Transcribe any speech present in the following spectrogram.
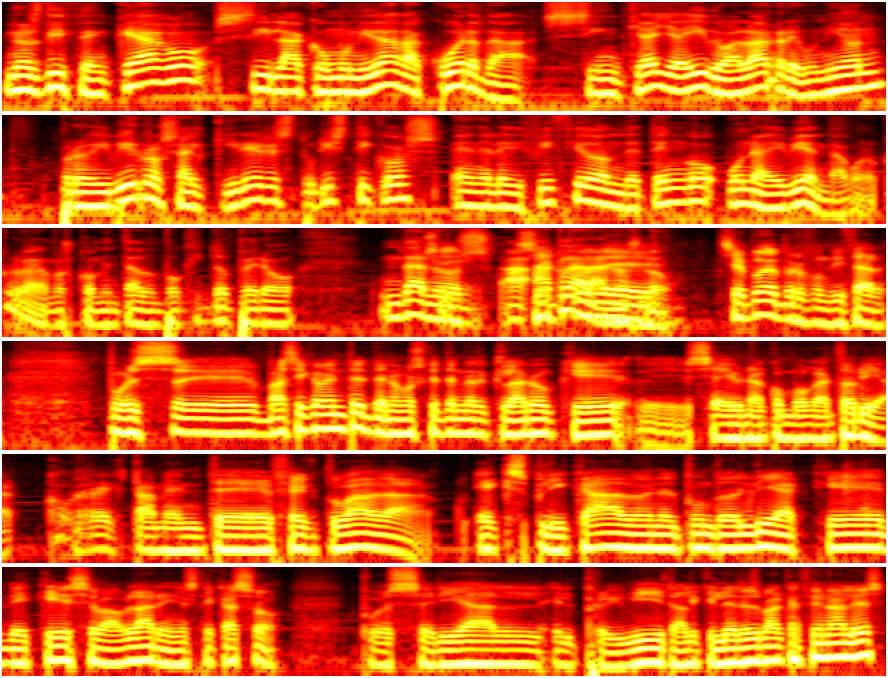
Nos dicen, ¿qué hago si la comunidad acuerda, sin que haya ido a la reunión, prohibir los alquileres turísticos en el edificio donde tengo una vivienda? Bueno, creo que lo habíamos comentado un poquito, pero Danos, sí, acláranoslo. se puede profundizar. Pues eh, básicamente tenemos que tener claro que eh, si hay una convocatoria correctamente efectuada, explicado en el punto del día que, de qué se va a hablar en este caso, pues sería el, el prohibir alquileres vacacionales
